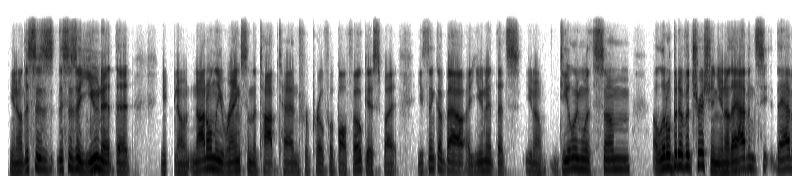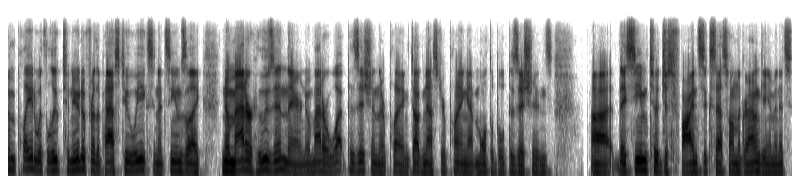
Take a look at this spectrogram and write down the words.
you know, this is this is a unit that you know not only ranks in the top 10 for pro football focus but you think about a unit that's you know dealing with some a little bit of attrition. You know, they haven't se- they haven't played with Luke Tenuta for the past two weeks, and it seems like no matter who's in there, no matter what position they're playing, Doug Nester playing at multiple positions, uh, they seem to just find success on the ground game, and it's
